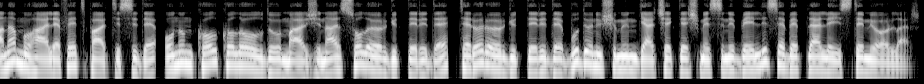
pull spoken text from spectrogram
Ana muhalefet partisi de, onun kol kola olduğu marjinal sol örgütleri de, terör örgütleri de bu dönüşümün gerçekleşmesini belli sebeplerle istemiyorlar.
